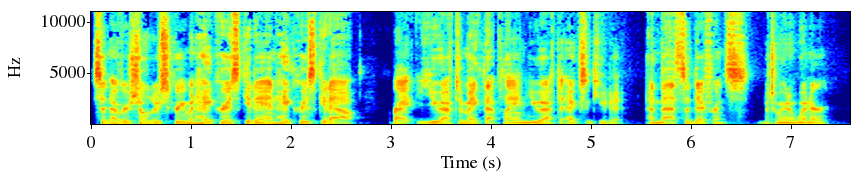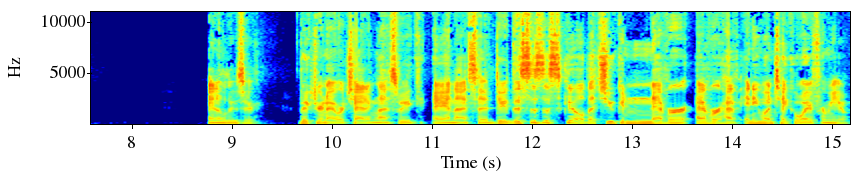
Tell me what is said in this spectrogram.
sitting over your shoulder screaming, Hey, Chris, get in. Hey, Chris, get out. Right? You have to make that plan. You have to execute it. And that's the difference between a winner and a loser. Victor and I were chatting last week, and I said, dude, this is a skill that you can never, ever have anyone take away from you.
